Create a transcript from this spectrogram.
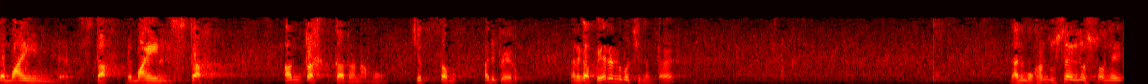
the mind stuff the mind stuff అంతఃకరణము చిత్తము. అది పేరు. కనుక ఆ పేరు ఎందుకు వచ్చిందంటే దాని ముఖం చూస్తే తెలుస్తుంది.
